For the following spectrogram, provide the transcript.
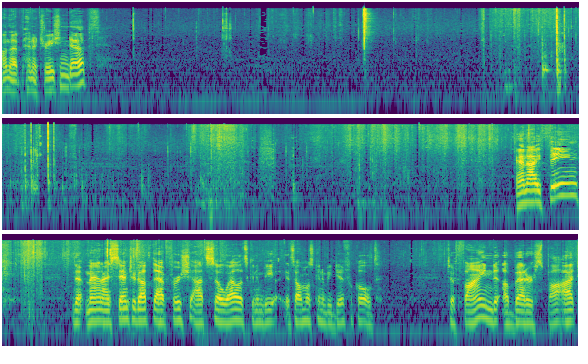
on that penetration depth. And I think that man, I centered up that first shot so well, it's gonna be, it's almost gonna be difficult to find a better spot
